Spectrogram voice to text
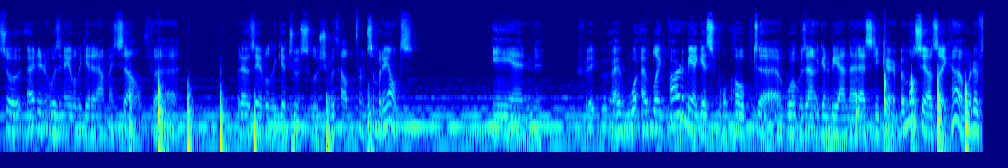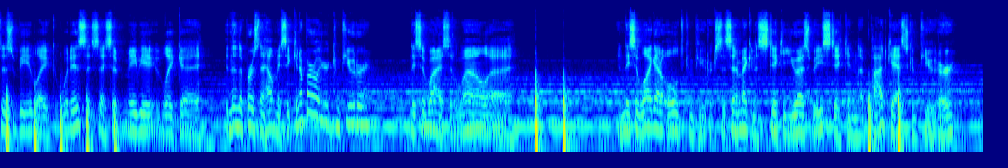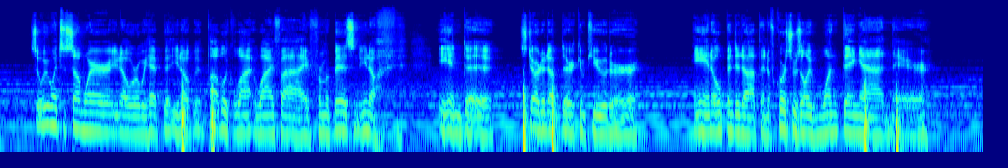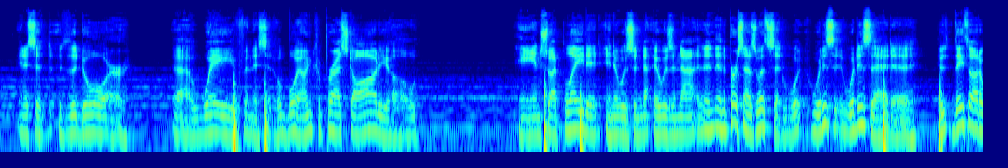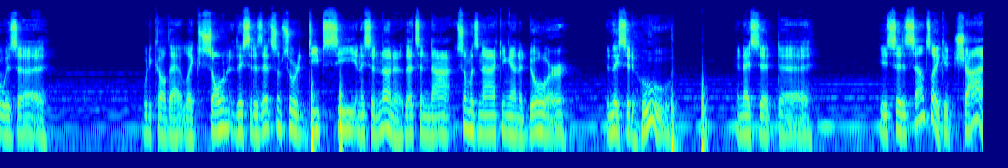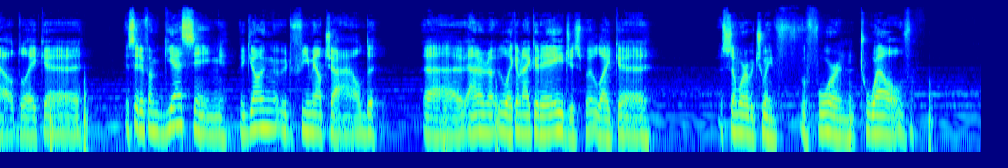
so I didn't wasn't able to get it out myself. Uh, but I was able to get to a solution with help from somebody else. And I, I- like part of me, I guess, hoped uh, what was going to be on that SD card, but mostly I was like, "Huh, I wonder if this would be like, what is this?" I said, "Maybe like," uh, and then the person that helped me said, "Can I borrow your computer?" And they said, "Why?" I said, "Well," uh, and they said, "Well, I got an old computer because I said I'm making a stick, a USB stick in the podcast computer." So we went to somewhere, you know, where we had, you know, public wi- Wi-Fi from a business, you know, and uh, started up their computer and opened it up. And of course, there was only one thing on there, and it said the door uh, wave, and they said, "Oh boy, uncompressed audio." And so I played it, and it was a, it was a not, and, and the person I was with said, "What what is it? What is that?" Uh, they thought it was uh, what do you call that? Like son. They said, "Is that some sort of deep sea?" And I said, "No, no, that's a knock. Someone's knocking on a door." And they said, "Who?" And I said, uh, "He said it sounds like a child. Like uh, I said, if I'm guessing, a young female child." Uh, I don't know. Like I'm not good at ages, but like uh, somewhere between f- four and twelve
